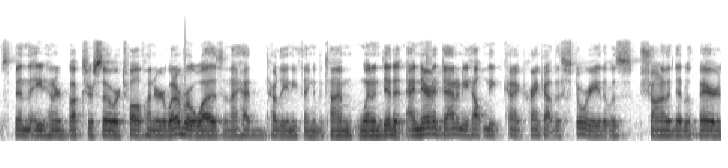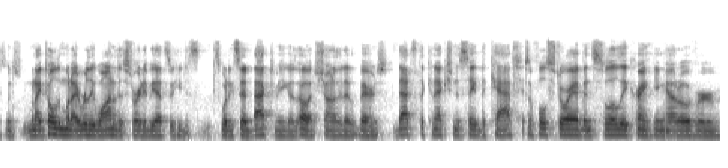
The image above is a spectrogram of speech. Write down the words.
spend the 800 bucks or so, or 1200, or whatever it was, and I had hardly anything at the time. Went and did it. I narrowed it down, and he helped me kind of crank out this story that was Shaun of the Dead with Bears. Which, when I told him what I really wanted the story to be, that's what he just that's what he said back to me. He goes, "Oh, it's Shaun of the Dead with Bears." That's the connection to Save the Cat. It's a full story. I've been slowly cranking out over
